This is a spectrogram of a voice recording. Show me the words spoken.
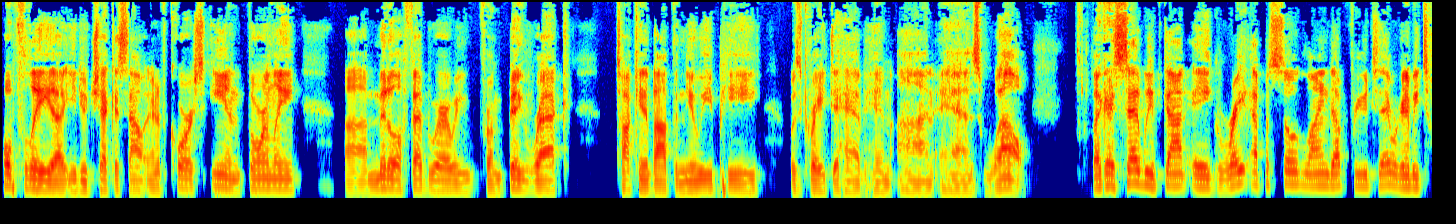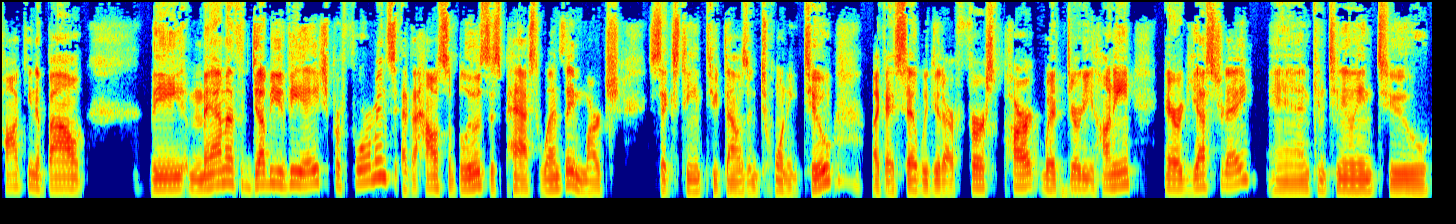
hopefully uh, you do check us out. And of course, Ian Thornley, uh, middle of February from Big Wreck, talking about the new EP was great to have him on as well. Like I said, we've got a great episode lined up for you today. We're going to be talking about the Mammoth WVH performance at the House of Blues this past Wednesday, March 16th, 2022. Like I said, we did our first part with Dirty Honey aired yesterday and continuing to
